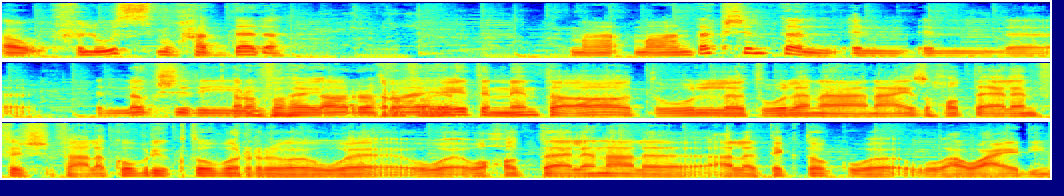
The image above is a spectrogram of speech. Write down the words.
أو فلوس محددة ما ما عندكش انت ال ال ال luxury رفاهية رفاهية إن أنت آه تقول تقول أنا أنا عايز أحط إعلان في في على كوبري أكتوبر وأحط إعلان على على تيك توك وعادي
